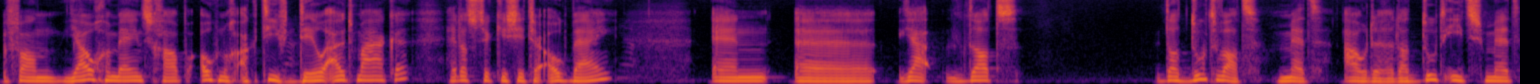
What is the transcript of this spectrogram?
van jouw gemeenschap ook nog actief deel uitmaken? dat stukje zit er ook bij. En uh, ja, dat, dat doet wat met ouderen. Dat doet iets met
